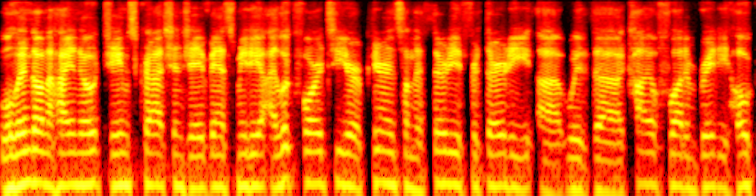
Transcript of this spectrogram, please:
We'll end on a high note. James Kratch NJ Advanced Media. I look forward to your appearance on the 30th for 30 uh, with uh, Kyle Flood and Brady Hoke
